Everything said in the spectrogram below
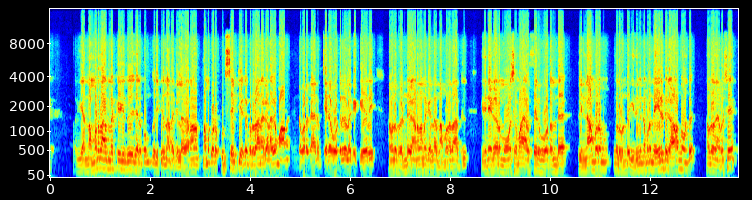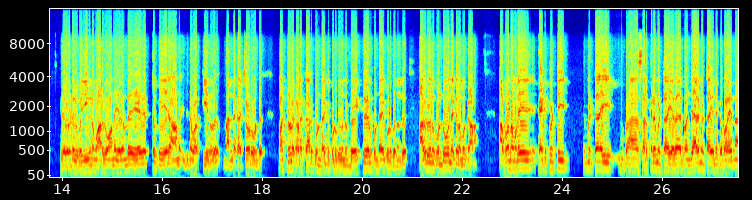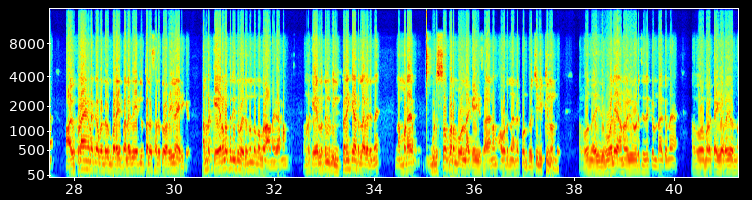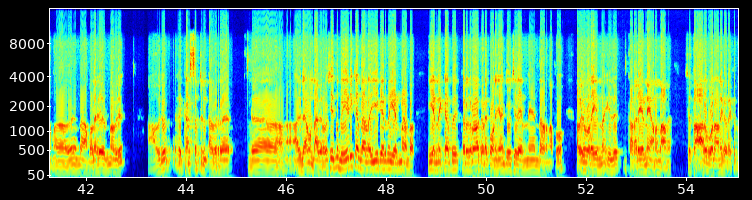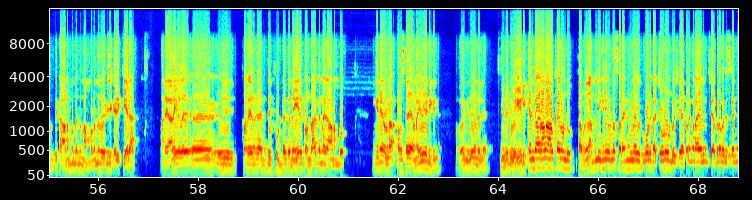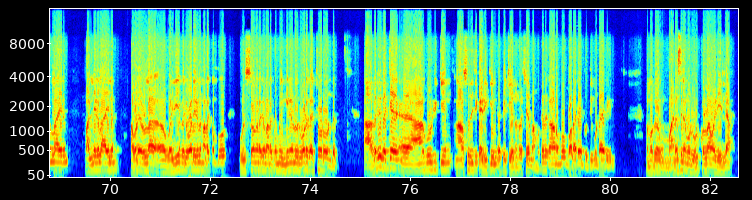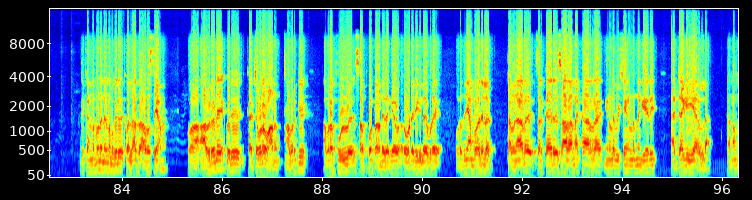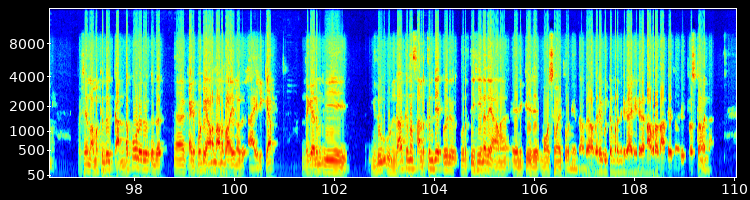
നമ്മുടെ നാട്ടിലൊക്കെ ഇത് ചിലപ്പം ഒരിക്കലും നടക്കില്ല. കാരണം നമുക്കിവിടെ ഫുഡ് സേഫ്റ്റി ഒക്കെ പ്രധാന ഘടകമാണ്. എന്ന് പറഞ്ഞാലും ചില ഹോട്ടലുകളൊക്കെ കയറി നമ്മൾ ഫ്രണ്ട് കാണുന്നതൊക്കെയല്ല നമ്മുടെ നാട്ടിൽ. ഇതിനേക്കാൾ മോശമായ അവസ്ഥയിൽ ഹോട്ടലിന്റെ പിന്നാമ്പുറങ്ങളുണ്ട്. ഇത് പിന്നെ നമ്മൾ നേരിട്ട് കാണുന്നുണ്ട് നമ്മൾ പക്ഷേ ഇതവരുടെ ഉപജീവന മാർഗമാണ്. ഏതാണ്ട് ഏഴെട്ട് പേരാണ് ഇതിനെ വർക്ക് ചെയ്യുന്നത്. നല്ല കച്ചവടമുണ്ട്. മറ്റുള്ള കടക്കാർക്ക് ഉണ്ടാക്കി കൊടുക്കുന്നുണ്ട്. ബേക്കറികൾക്ക് ഉണ്ടാക്കി കൊടുക്കുന്നുണ്ട്. അവരൊന്ന് കൊണ്ടുപോകുന്നൊക്കെ നമുക്ക് കാണാം. അപ്പോൾ നമ്മുടെ കരിപ്പെട്ടി മിഠായി ശർക്കര മിഠായി അതായത് പഞ്ചാര മിഠായി എന്നൊക്കെ പറയുന്ന അഭിപ്രായങ്ങളൊക്കെ പലതും പറയും. പല പേരിൽ പല സ്ഥലത്തും അറിയുമായിരിക്കും. നമ്മുടെ കേരളത്തിൽ ഇത് വരുന്നുണ്ടെന്നുള്ളതാണ്. കാരണം നമ്മുടെ കേരളത്തിൽ വിൽപ്പനയ്ക്കായിട്ടല്ല വരുന്നത് നമ്മുടെ ഉത്സവ പറമ്പുകളിലൊക്കെ ഈ സാധനം അവിടുന്ന് തന്നെ കൊണ്ടുവച്ച് വിൽക്കുന്നുണ്ട് അപ്പോൾ ഇതുപോലെയാണ് ഒഴിവെടുത്ത് ഇതൊക്കെ ഉണ്ടാക്കുന്നത് അപ്പോൾ നമ്മൾ അത് എന്താ വളരെ ഒന്നും അവർ ആ ഒരു കൺസെപ്റ്റിൽ അവരുടെ അതിലാണ് ഉണ്ടാക്കുന്നത്. പക്ഷെ ഇത് മേടിക്കാൻ തരണം ഈ കരുന്ന എണ്ണ ഉണ്ടോ? ഈ എണ്ണയ്ക്കകത്ത് കറുകറ കിടക്കുവാണ്. ഞാൻ ചോദിച്ചത് എണ്ണ എന്താണെന്ന്. അപ്പോൾ അവർ പറയുന്ന ഇത് കടല എണ്ണയാണെന്നാണ് പക്ഷെ താറ് പോലാണ് കിടക്കുന്നത്. ഇത് കാണുമ്പോൾ തന്നെ നമ്മളൊന്നും മേടിച്ച് കഴിക്കുകയില്ല. മലയാളികൾ ഈ പറയുന്ന കാര്യത്തിൽ ഫുഡൊക്കെ നേരിട്ട് ഉണ്ടാക്കുന്ന കാണുമ്പോൾ ഇങ്ങനെയുള്ള അവസരമാണെങ്കിൽ മേടിക്കില്ല. അപ്പോൾ ഇത് കണ്ടില്ല? ഇത് മേടിക്കാൻ ധാരാളം ആൾക്കാരുണ്ട്. തമിഴ്നാട്ടിൽ ഇങ്ങനെയുള്ള സ്ഥലങ്ങളിൽ ഒരുപാട് കച്ചവടമുണ്ട്. ക്ഷേത്രങ്ങളായാലും ക്ഷേത്ര പരിസരങ്ങളിലായാലും പള്ളികളായാലും അവിടെയുള്ള വലിയ പരിപാടികൾ നടക്കുമ്പോൾ ഉത്സവങ്ങളൊക്കെ നടക്കുമ്പോൾ ഇങ്ങനെയുള്ള ഒരുപാട് കച്ചവടമുണ്ട്. അവരിതൊക്കെ ആഘോഷിക്കുകയും ആസ്വദിച്ച് കഴിക്കുകയും ഒക്കെ ചെയ്യുന്നുണ്ട്. പക്ഷെ നമുക്കിത് കാണുമ്പോൾ വളരെ ബുദ്ധിമുട്ടായിരിക്കും. നമുക്ക് മനസ്സിലങ്ങോട്ട് ഉൾക്കൊള്ളാൻ വഴിയില്ല. ഇത് കണ്ടപ്പോൾ തന്നെ നമുക്കൊരു വല്ലാത്ത അവസ്ഥയാണ്. അപ്പൊ അവരുടെ ഒരു കച്ചവടമാണ്. അവർക്ക് അവിടെ ഫുള്ള് സപ്പോർട്ടാണ് ഇതൊക്കെ റോഡരികിൽ അവിടെ ഇവിടുത്തെ ഞാൻ പറഞ്ഞല്ലോ തമിഴ്നാട് സർക്കാർ സാധാരണക്കാരുടെ ഇങ്ങനെയുള്ള വിഷയങ്ങളൊന്നും കയറി അറ്റാക്ക് ചെയ്യാറില്ല. കാരണം പക്ഷെ നമുക്കിത് കണ്ടപ്പോൾ ഒരു ഇത് കരിപ്പൊട്ടിയാണെന്നാണ് പറയുന്നത്. ആയിരിക്കാം. എന്തൊക്കെയാലും ഈ ഇത് ഉണ്ടാക്കുന്ന സ്ഥലത്തിന്റെ ഒരു വൃത്തിഹീനതയാണ് എനിക്ക് ഒരു മോശമായി തോന്നിയത്. അത് അവരെ കുറ്റം പറഞ്ഞിട്ട് കാര്യമില്ല. കാരണം അവരുടെ നാട്ടിൽ നിന്ന് ഒരു പ്രശ്നമല്ല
